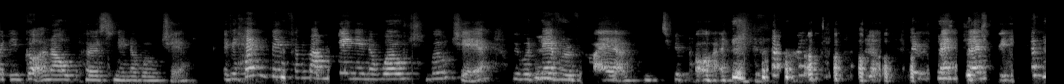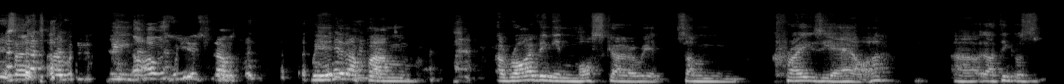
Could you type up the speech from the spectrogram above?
when you've got an old person in a wheelchair. If it hadn't been for mum being in a wheelchair, we would never have got out to Dubai. it was fantastic. so, so we, we, I was we ended up um, arriving in Moscow at some crazy hour. Uh, I think it was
